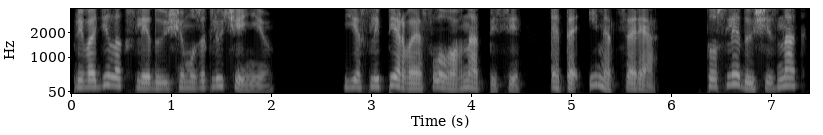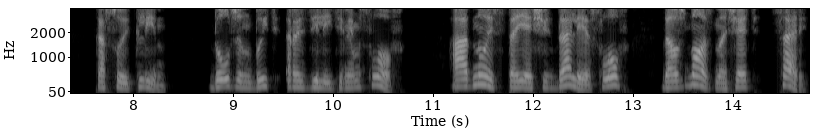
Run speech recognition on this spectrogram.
приводила к следующему заключению. Если первое слово в надписи – это имя царя, то следующий знак, косой клин, должен быть разделителем слов, а одно из стоящих далее слов должно означать «царь»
